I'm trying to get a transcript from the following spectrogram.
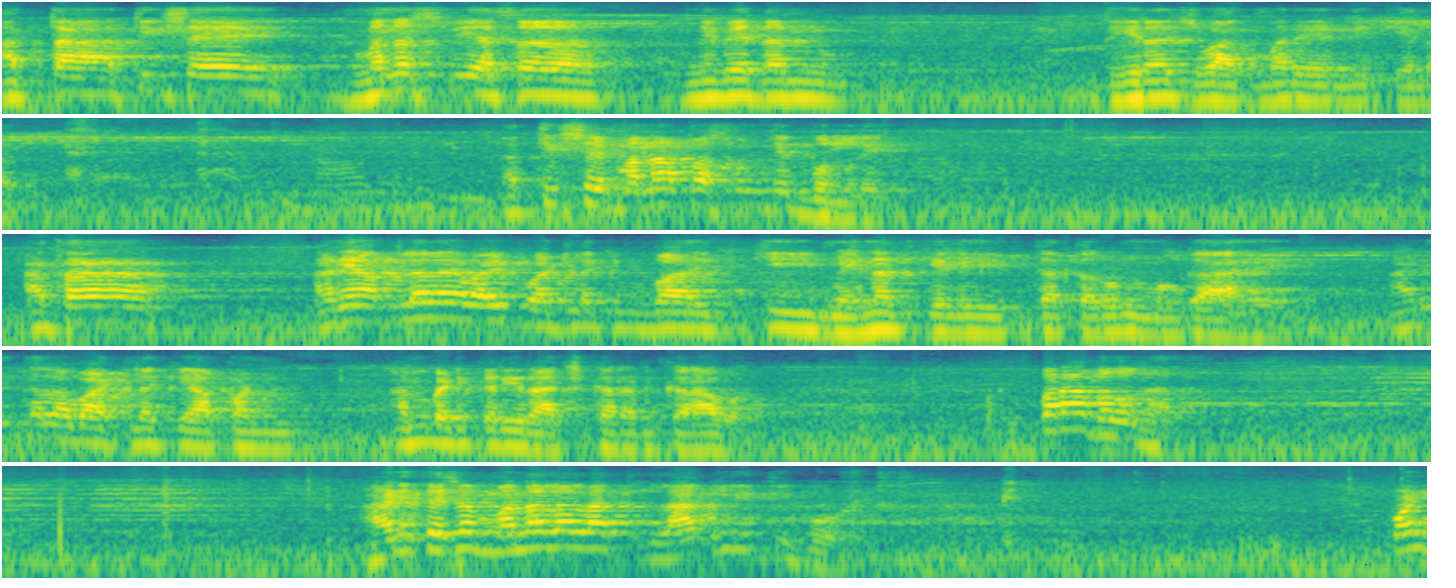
आता अतिशय मनस्वी असं निवेदन धीरज वाघमारे यांनी केलं. अतिशय मनापासून ते बोलले. आता आणि आपल्याला वाईट वाटलं की बाबा इतकी मेहनत केली इतका तरुण मुलगा आहे. आणि त्याला वाटलं की आपण आंबेडकरी राजकारण करावं. पराभव झाला. आणि त्याच्या मनाला लाग- लागली ती गोष्ट. पण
